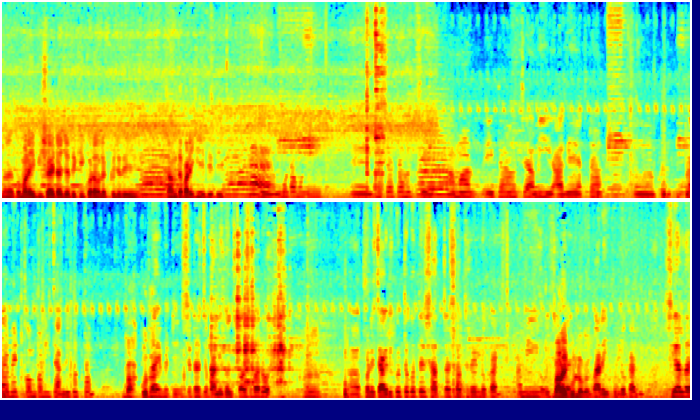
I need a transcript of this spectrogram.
মানে তোমার এই বিষয়টা যদি কি করে হলো একটু যদি জানতে পারি কি দিদি? হ্যাঁ মোটামুটি বিষয়টা হচ্ছে আমার এটা হচ্ছে আমি আগে একটা প্রাইভেট কোম্পানি চাকরি করতাম। বাহ কোথায়? প্রাইভেটে সেটা হচ্ছে বালিগঞ্জ কসবা রোড হ্যাঁ। ওখানে চাকরি করতে করতে সাতটা সতেরোর লোকাল। আমি ওই বারুইপুর লোকাল। বারুইপুর লোকাল। শিয়ালদা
